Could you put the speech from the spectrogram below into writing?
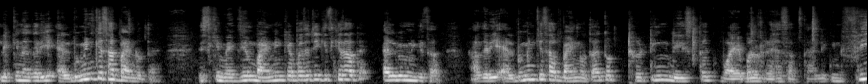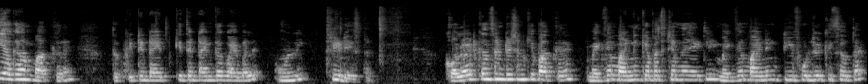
लेकिन अगर ये एल्बुमिन के साथ बाइंड होता है, इसकी मैक्सिमम बाइंडिंग कैपेसिटी किसके साथ है? एल्बुमिन के साथ। अगर ये एल्बुमिन के साथ बाइंड होता है तो थर्टीन डेज़ तक वायबल रह सकता है। लेकिन फ्री अगर हम बात करें तो कितने टाइम कितने टाइम तक वायबल है? ओनली थ्री डेज़ तक। कॉलोइड कंसंट्रेशन की बात करें, मैक्सिमम बाइंडिंग कैपेसिटी हमने देख ली, मैक्सिमम बाइंडिंग टी फोर जो किससे होता है?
